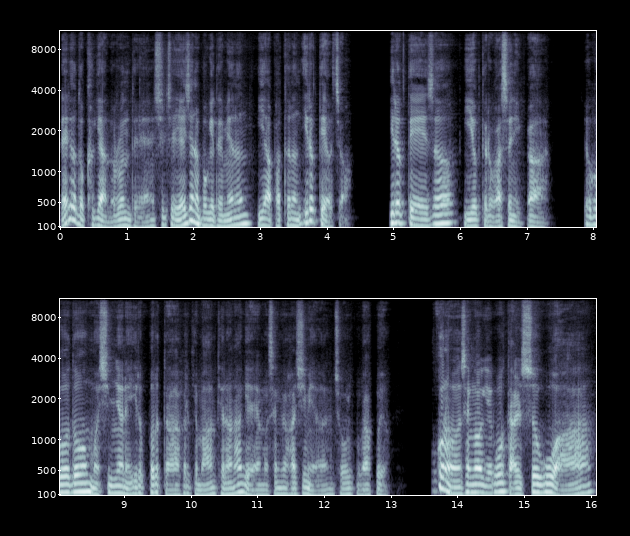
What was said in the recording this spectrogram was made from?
내려도 크게 안 오르는데 실제 예전을 보게 되면 은 이 아파트는 1억대였죠. 1억대에서 2억대로 갔으니까 적어도 뭐 10년에 1억 벌었다. 그렇게 마음 편안하게 뭐 생각하시면 좋을 것 같고요. 북구는 생각외로 달서구와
